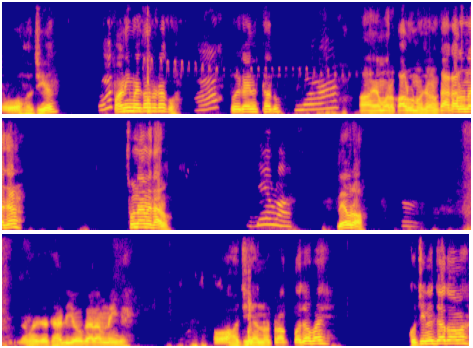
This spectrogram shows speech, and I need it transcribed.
ઓહો જીયન પાણીમાં તારો ટાકો હા તોય કઈ નથી થતું ના હા હે અમારો કાળુ નો જણ કા કાળુ ના જણ શું નામ હે તારું દેવા દેવરો તમારી જો જાડીઓ ગારામ નહીં ગઈ ઓહો જીયાન નો ટ્રક તો જો ભાઈ ખૂચી નથી જાતો આમાં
